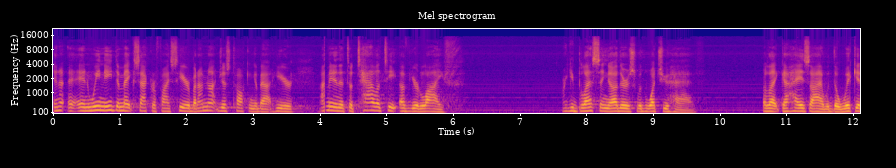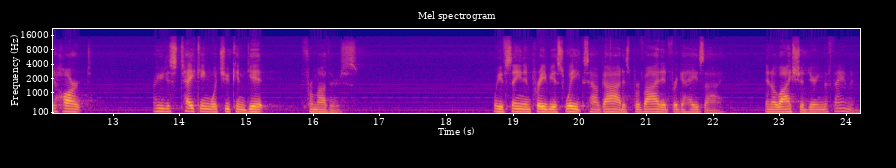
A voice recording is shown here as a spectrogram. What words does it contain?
and, and we need to make sacrifice here, but I'm not just talking about here I mean, in the totality of your life. Are you blessing others with what you have? Or like Gehazi with the wicked heart? Are you just taking what you can get from others? We have seen in previous weeks how God has provided for Gehazi and Elisha during the famine.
